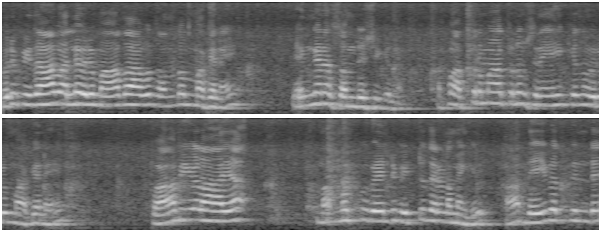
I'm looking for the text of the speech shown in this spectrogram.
ഒരു പിതാവല്ല ഒരു മാതാവ് സ്വന്തം മകനെ എങ്ങനെ സംരക്ഷിക്കുന്നു? അപ്പോൾ അത്രമാത്രം സ്നേഹിക്കുന്ന ഒരു മകനെ പാപികളായ നമുക്ക് വേണ്ടി വിട്ടുതരണമെങ്കിൽ ആ ദൈവത്തിന്റെ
